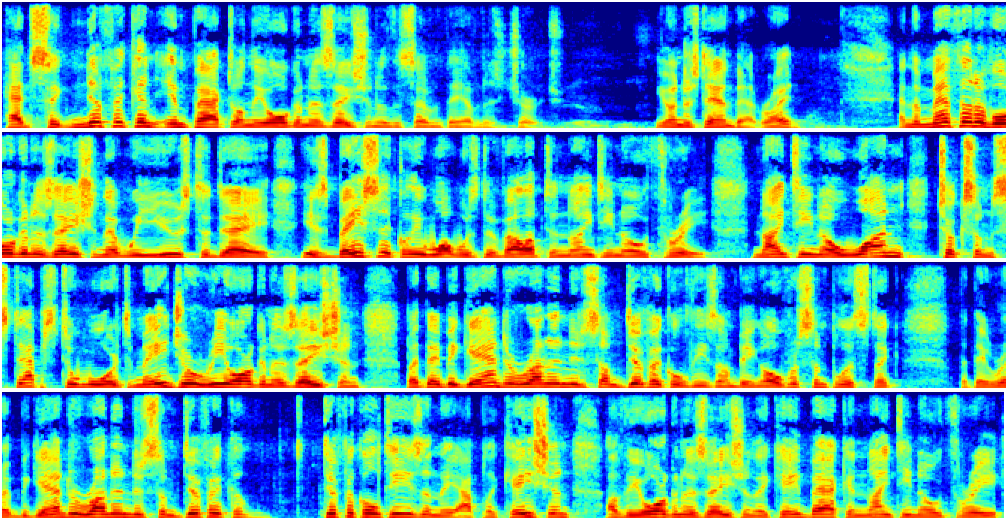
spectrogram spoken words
had significant impact on the organization of the Seventh day Adventist Church. You understand that, right? And the method of organization that we use today is basically what was developed in 1903. 1901 took some steps towards major reorganization, but they began to run into some difficulties. I'm being oversimplistic, but they re- began to run into some difficult, difficulties in the application of the organization. They came back in 1903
